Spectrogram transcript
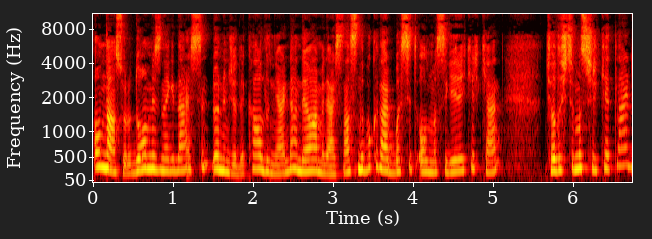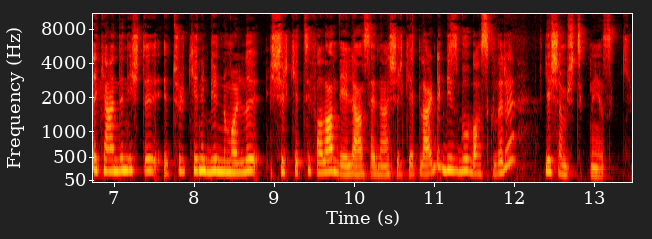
Ondan sonra doğum iznine gidersin. Dönünce de kaldığın yerden devam edersin. Aslında bu kadar basit olması gerekirken Çalıştığımız şirketler de kendini işte e, Türkiye'nin bir numaralı şirketi falan diye lanse eden şirketlerde biz bu baskıları yaşamıştık ne yazık ki.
